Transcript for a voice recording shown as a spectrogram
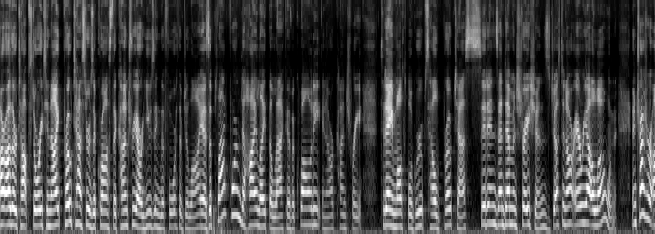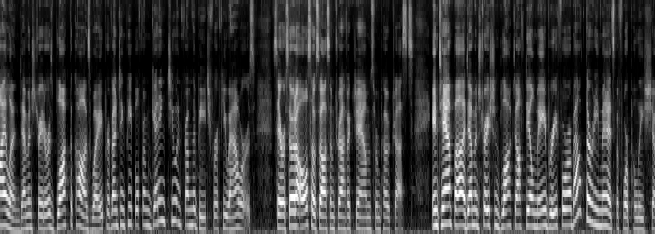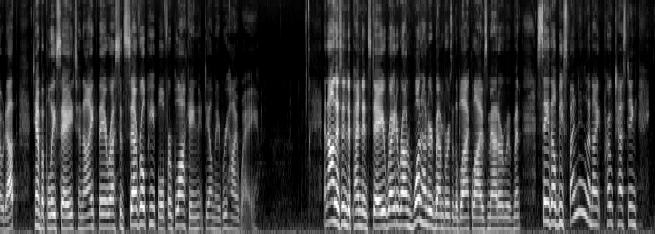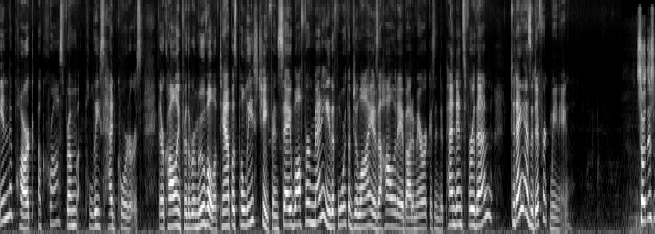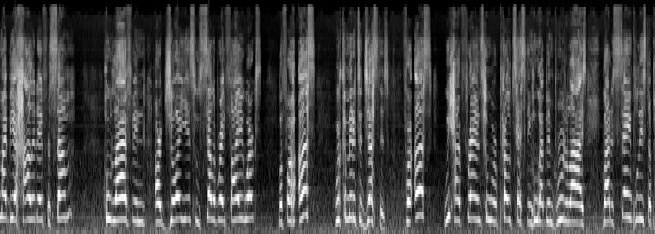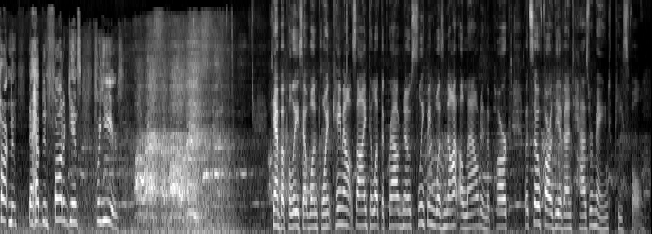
Our other top story tonight, protesters across the country are using the 4th of July as a platform to highlight the lack of equality in our country. Today, multiple groups held protests, sit-ins and demonstrations just in our area alone. In Treasure Island, demonstrators blocked the causeway, preventing people from getting to and from the beach for a few hours. Sarasota also saw some traffic jams from protests. In Tampa, a demonstration blocked off Dale Mabry for about 30 minutes before police showed up. Tampa police say tonight they arrested several people for blocking Dale Mabry Highway. And on this Independence Day, right around 100 members of the Black Lives Matter movement say they'll be spending the night protesting in the park across from police headquarters. They're calling for the removal of Tampa's police chief and say while for many the 4th of July is a holiday about America's independence, for them, today has a different meaning. So this might be a holiday for some who laugh and are joyous, who celebrate fireworks. But for us, we're committed to justice. For us, we have friends who are protesting, who have been brutalized by the same police department that have been fought against for years. Tampa police at one point came outside to let the crowd know sleeping was not allowed in the park, but so far the event has remained peaceful.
